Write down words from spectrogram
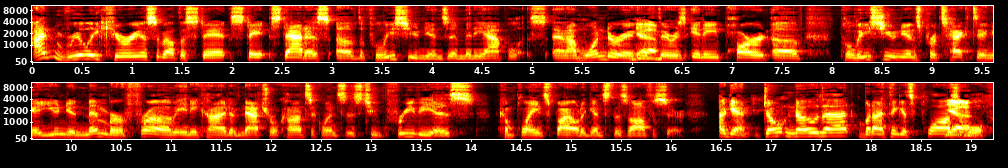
I'm really curious about the sta- sta- status of the police unions in Minneapolis, and I'm wondering yeah. if there is any part of police unions protecting a union member from any kind of natural consequences to previous complaints filed against this officer. Again, don't know that, but I think it's plausible. Yeah.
